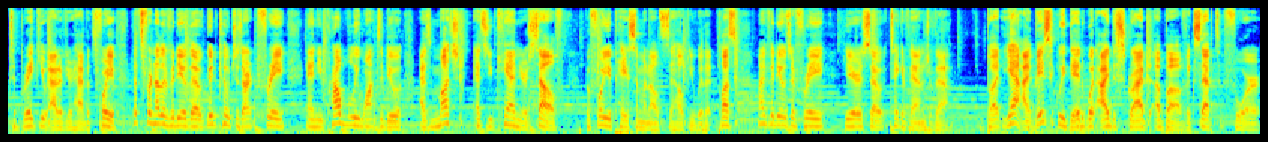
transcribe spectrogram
to break you out of your habits for you. That's for another video though. Good coaches aren't free, and you probably want to do as much as you can yourself before you pay someone else to help you with it. Plus, my videos are free here, so take advantage of that. But yeah, I basically did what I described above, except for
